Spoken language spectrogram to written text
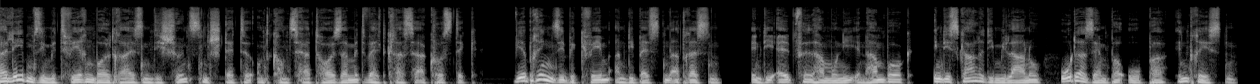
Erleben Sie mit Ferienboldreisen die schönsten Städte und Konzerthäuser mit Weltklasse-Akustik. Wir bringen Sie bequem an die besten Adressen. In die Elbphilharmonie in Hamburg, in die Scala di Milano oder Semper Oper in Dresden.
